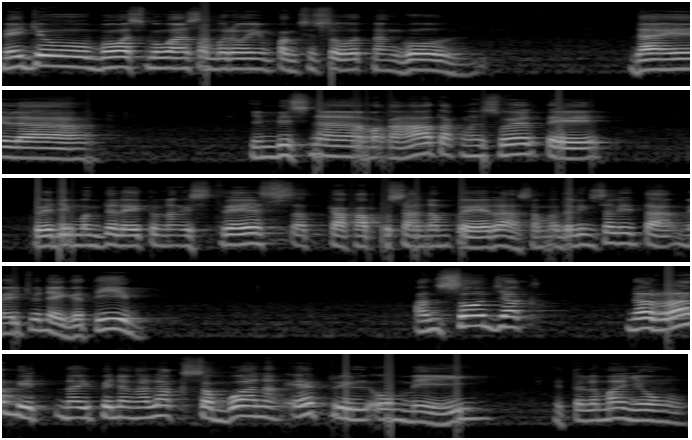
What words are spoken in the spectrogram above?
medyo bawas-bawasan mo raw yung pagsusuot ng gold. Dahil uh, imbis na makahatak ng swerte, pwedeng magdala ito ng stress at kakapusan ng pera. Sa madaling salita, medyo negative. Ang zodiac na rabbit na ipinanganak sa buwan ng April o May, ito naman yung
